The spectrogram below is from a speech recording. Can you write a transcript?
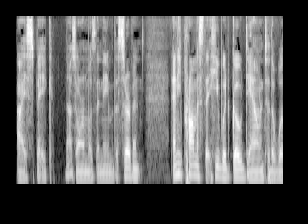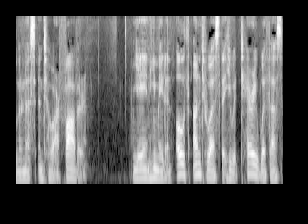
I spake. Now Zoram was the name of the servant, and he promised that he would go down to the wilderness unto our father. Yea, and he made an oath unto us that he would tarry with us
